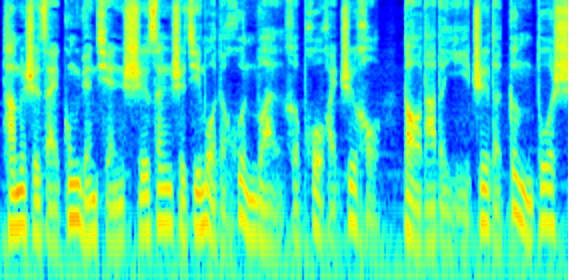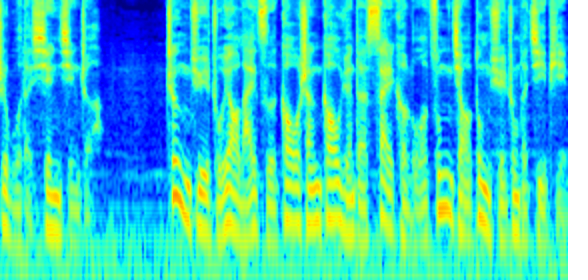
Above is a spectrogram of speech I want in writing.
它们是在公元前十三世纪末的混乱和破坏之后到达的已知的更多事物的先行者。证据主要来自高山高原的塞克罗宗教洞穴中的祭品，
